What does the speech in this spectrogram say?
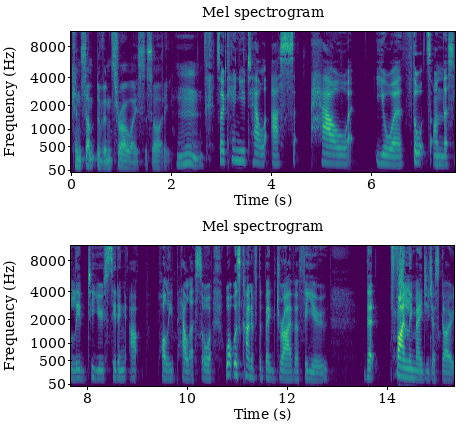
consumptive and throwaway society. Mm. So, can you tell us how your thoughts on this led to you setting up Poly Palace, or what was kind of the big driver for you that finally made you just go,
